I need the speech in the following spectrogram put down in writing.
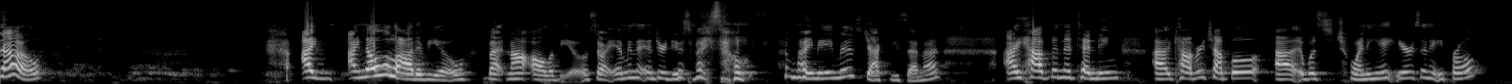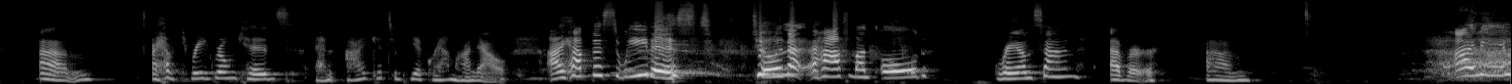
So, I, I know a lot of you, but not all of you. So I am going to introduce myself. My name is Jackie Senna. I have been attending uh, Calvary Chapel. Uh, it was 28 years in April. Um, I have three grown kids, and I get to be a grandma now. I have the sweetest two and a half month old grandson ever. Um, I mean,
